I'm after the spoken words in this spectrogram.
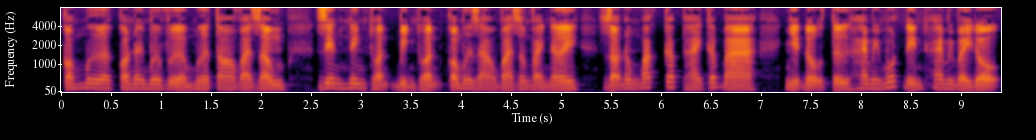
có mưa, có nơi mưa vừa, mưa to và rông. Riêng Ninh Thuận, Bình Thuận có mưa rào và rông vài nơi, gió Đông Bắc cấp 2, cấp 3, nhiệt độ từ 21 đến 27 độ,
